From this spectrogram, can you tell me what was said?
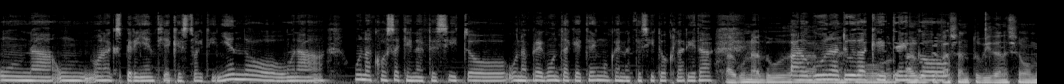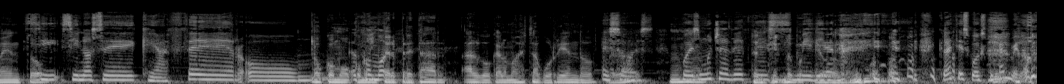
una, un- una experiencia que estoy teniendo o una, una cosa que necesito, una pregunta que tengo que necesito claridad. ¿Alguna duda? alguna lo duda que mejor, Algo que tengo. pasa en tu vida en ese momento. Si, si no sé qué hacer o... O cómo, cómo como- interpretar algo que a lo mejor está ocurriendo. Eso ¿verdad? es. Pues Ujú. muchas Te veces mi. Gracias por explicármelo.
